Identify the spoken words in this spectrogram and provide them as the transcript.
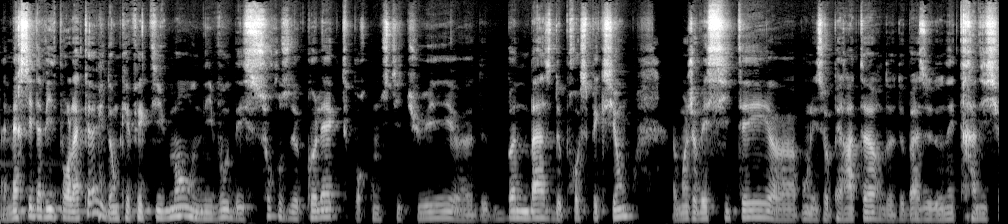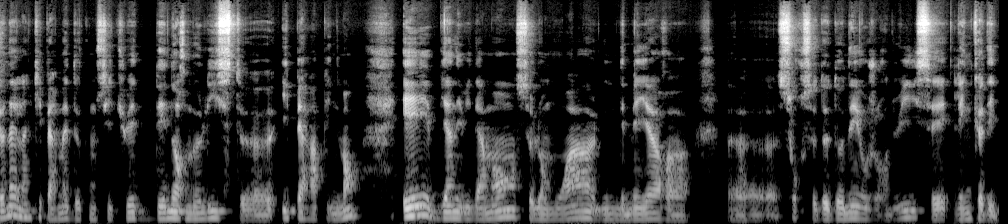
Merci David pour l'accueil. Donc effectivement, au niveau des sources de collecte pour constituer euh, de bonnes bases de prospection, euh, moi j'avais cité euh, les opérateurs de, bases de données traditionnelles hein, qui permettent de constituer d'énormes listes hyper rapidement. Et bien évidemment, selon moi, l'une des meilleures sources de données aujourd'hui, c'est LinkedIn.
